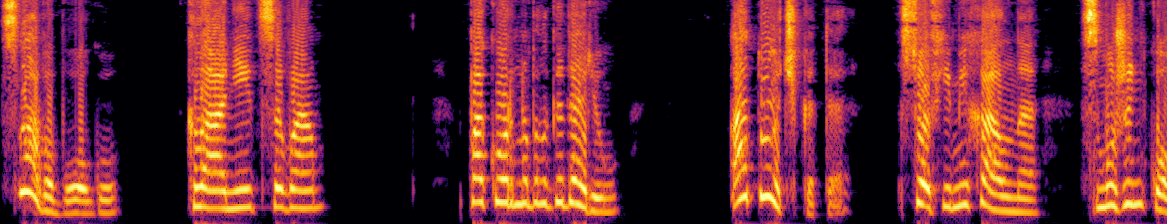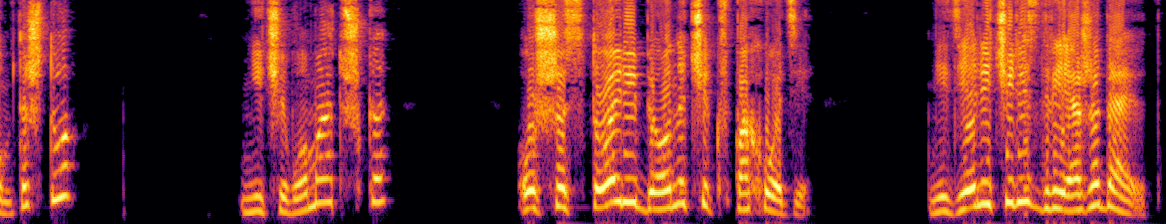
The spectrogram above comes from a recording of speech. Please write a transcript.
Слава Богу! Кланяется вам. Покорно благодарю. А дочка-то, Софья Михайловна, с муженьком-то что? Ничего, матушка. Уж шестой ребеночек в походе. Недели через две ожидают.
